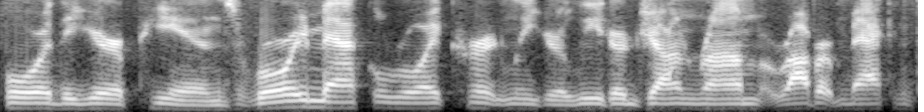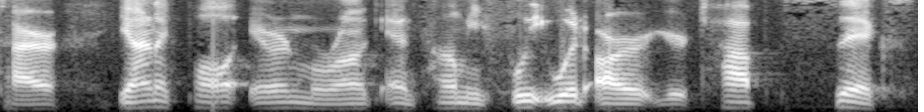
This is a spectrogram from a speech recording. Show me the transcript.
for the Europeans, Rory McIlroy currently your leader, Jon Rahm, Robert MacIntyre, Yannick Paul, Adrian Meronk, and Tommy Fleetwood are your top six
